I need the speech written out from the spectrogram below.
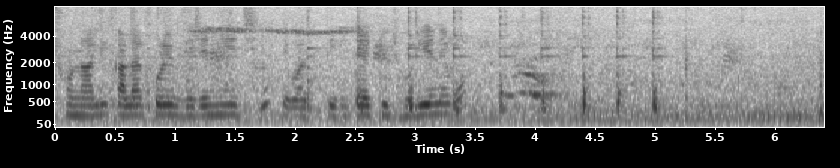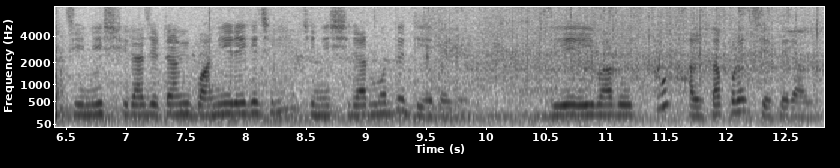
সোনালি কালার করে ভেজে নিয়েছি। এবার তেলটা একটু ঝরিয়ে নেব। চিনির শিরা যেটা আমি বানিয়ে রেখেছিলাম চিনির শিরার মধ্যে দিয়ে দেবো। দিয়ে এইভাবে একটু হালকা করে চেপে রাখব।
